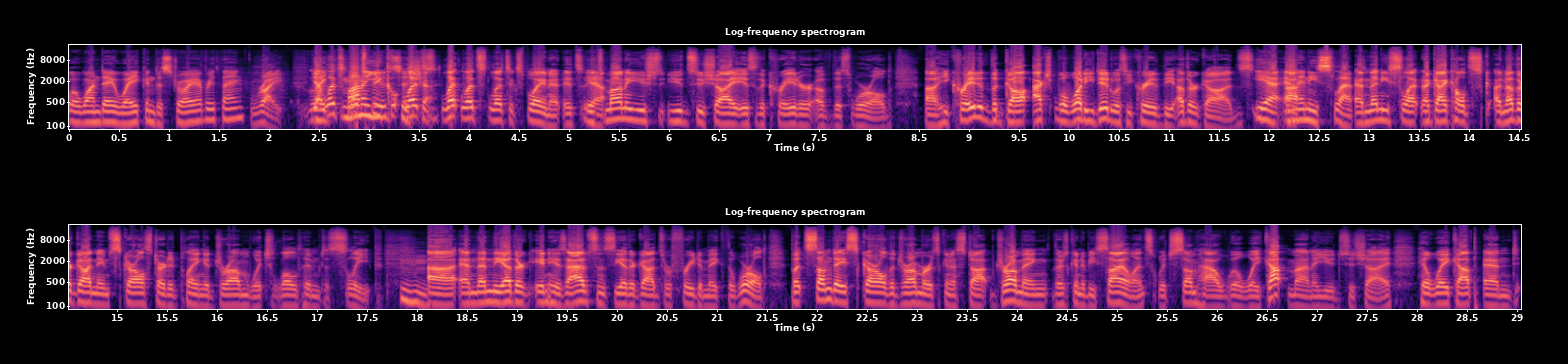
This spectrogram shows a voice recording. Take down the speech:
will one day wake and destroy everything. Right. Like, yeah, let's Mana let's, be Yud let's let, let's let's explain it. It's Yeah. it's Mana Yud Sushai is the creator of this world. Uh, he created the god. Actually, well, what he did was he created the other gods. Yeah, and Uh, then he slept. And then he slept. A guy called Sk- another god named Skarl started playing a drum, which lulled him to sleep. Mm-hmm. Uh, and then the other, in his absence, the other gods were free to make the world. But someday Skarl the drummer is going to stop drumming. There's going to be silence, which somehow will wake up Mana-Yood-Sushai. He'll wake up and.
